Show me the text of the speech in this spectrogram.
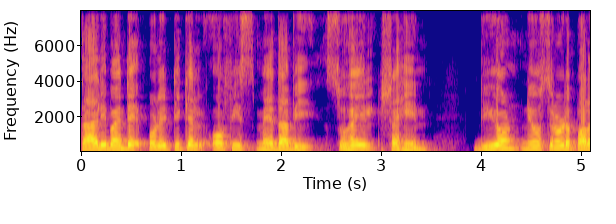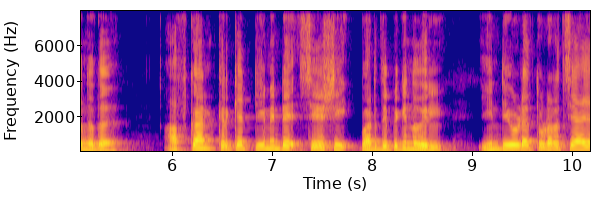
താലിബാന്റെ പൊളിറ്റിക്കൽ ഓഫീസ് മേധാവി സുഹൈൽ ഷഹീൻ വിയോൺ ന്യൂസിനോട് പറഞ്ഞത് അഫ്ഗാൻ ക്രിക്കറ്റ് ടീമിന്റെ ശേഷി വർദ്ധിപ്പിക്കുന്നതിൽ ഇന്ത്യയുടെ തുടർച്ചയായ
